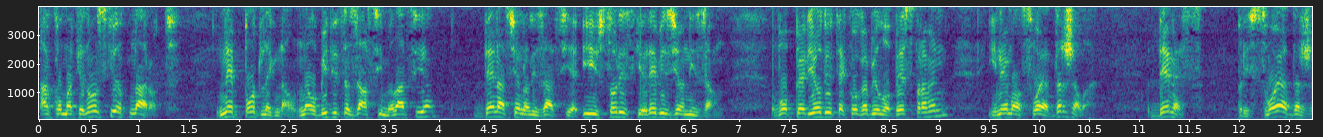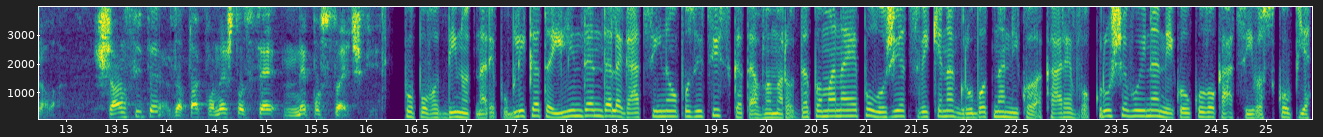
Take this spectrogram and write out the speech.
Ако македонскиот народ не подлегнал на обидите за асимилација, денационализација и историски ревизионизам во периодите кога било бесправен и немал своја држава, денес, при своја држава, шансите за такво нешто се непостоечки. По повод Денот на Републиката Илинден делегации на опозицијската ВМРО ДПМН е положија цвеќе на гробот на Никола Карев во Крушево и на неколку локации во Скопје.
